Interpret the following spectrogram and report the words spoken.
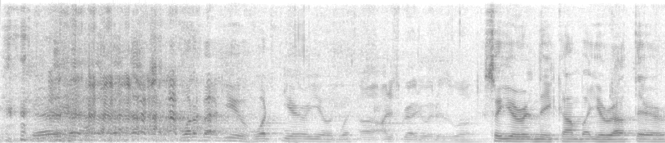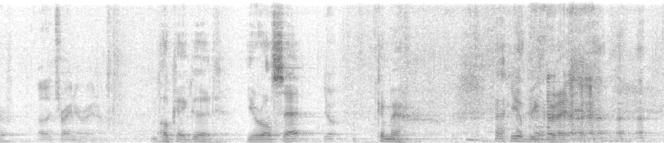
What about you? What year are you? What, Uh, I just graduated as well. so you're in the combat. You're out there. Uh, trainer right now. Okay, good. You're all set. Yep. Come here. He'll be great.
